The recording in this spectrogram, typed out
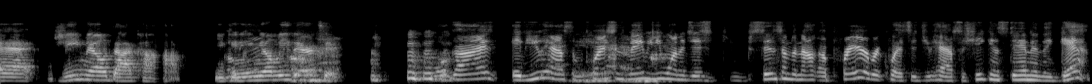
at gmail.com. You can okay. email me there too. well, guys, if you have some questions, maybe you want to just send something out, a prayer request that you have so she can stand in the gap,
